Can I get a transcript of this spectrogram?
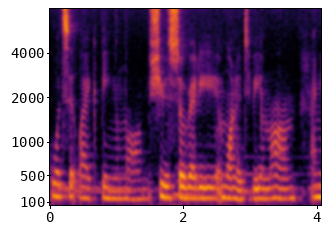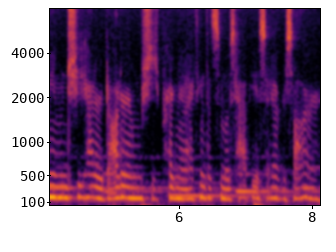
what's it like being a mom. She was so ready and wanted to be a mom. I mean, when she had her daughter and she's pregnant, I think that's the most happiest I ever saw her.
